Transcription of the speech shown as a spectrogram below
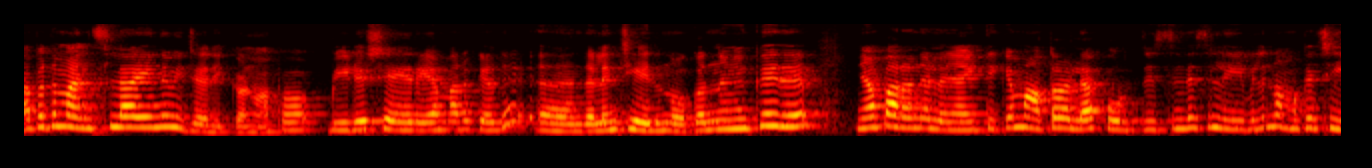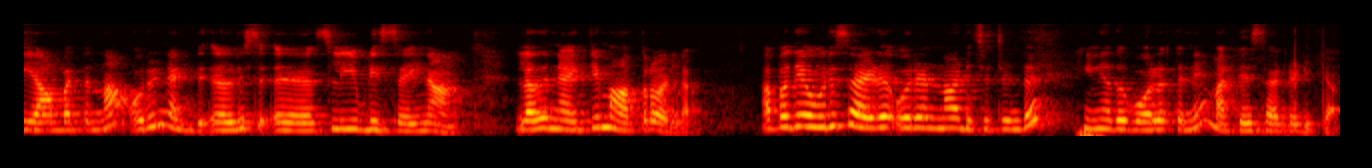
അപ്പോൾ ഇത് മനസ്സിലായി എന്ന് വിചാരിക്കണം. അപ്പോൾ വീഡിയോ ഷെയർ ചെയ്യാൻ മറക്കരുത്. എന്തെല്ലാം ചെയ്ത് നോക്കുക നിങ്ങൾക്ക് ഇത് ഞാൻ പറഞ്ഞല്ലോ നൈറ്റിക്ക് മാത്രമല്ല കുർത്തീസിന്റെ സ്ലീവിൽ നമുക്ക് ചെയ്യാൻ പറ്റുന്ന ഒരു നെക്ക് ഒരു സ്ലീവ് ഡിസൈനാണ് അല്ലാതെ നൈറ്റി മാത്രമല്ല. അപ്പോൾ അതേ ഒരു സൈഡ് ഒരെണ്ണം അടിച്ചിട്ടുണ്ട്. ഇനി അതുപോലെ തന്നെ മറ്റേ സൈഡ് അടിക്കാം.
